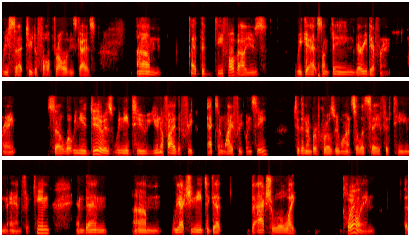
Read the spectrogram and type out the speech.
reset to default for all of these guys. Um, at the default values, we get something very different, right? So what we need to do is we need to unify the X and Y frequency to the number of coils we want. So let's say 15 and 15. And then um, we actually need to get the actual like coiling, uh,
